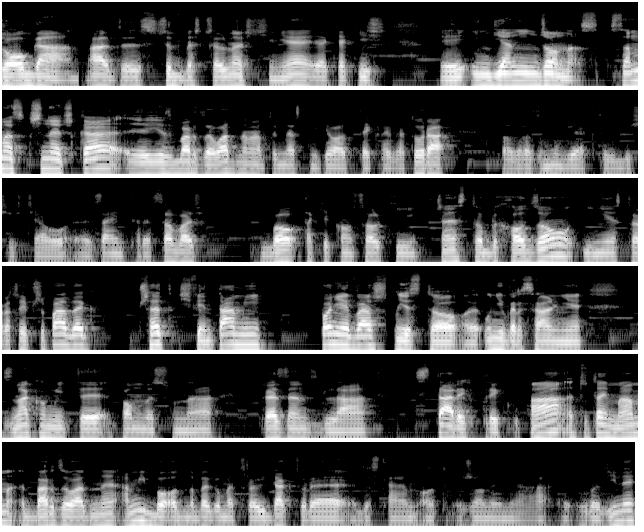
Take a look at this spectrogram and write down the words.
Jogan, ale to jest szczyt bezczelności, nie? Jak jakiś y, Indianin Jonas. Sama skrzyneczka y, jest bardzo ładna, natomiast nie działa tutaj klawiatura. To od razu mówię, jak ktoś by się chciał y, zainteresować, bo takie konsolki często wychodzą i nie jest to raczej przypadek przed świętami, ponieważ jest to y, uniwersalnie znakomity pomysł na prezent dla starych pryków. A tutaj mam bardzo ładne Amiibo od nowego Metroida, które dostałem od żony na urodziny.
